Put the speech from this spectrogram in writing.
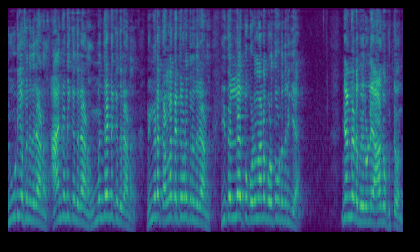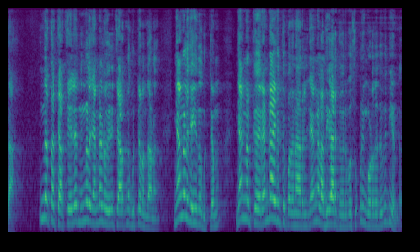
യു ഡി എഫിനെതിരാണ് ആന്റണിക്കെതിരാണ് ഉമ്മൻചാണ്ടിക്കെതിരാണ് നിങ്ങളുടെ കള്ളക്കച്ചവടത്തിനെതിരാണ്. ഇതെല്ലാം ഇപ്പോൾ കൊടുനാടൻ പുറത്തു കൊണ്ടിരിക്കുക ഞങ്ങളുടെ പേരുള്ള ആകെ കുറ്റം എന്താ? ഇന്നത്തെ ചർച്ചയിൽ നിങ്ങൾ ഞങ്ങളുടെ പേരിൽ ചേർത്തുന്ന കുറ്റം എന്താണ്? ഞങ്ങൾ ചെയ്യുന്ന കുറ്റം ഞങ്ങൾക്ക് രണ്ടായിരത്തി പതിനാറിൽ ഞങ്ങൾ അധികാരത്തിൽ വരുമ്പോൾ സുപ്രീം കോടതി ഒരു വിധിയുണ്ട്.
